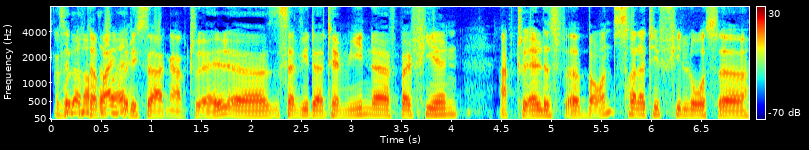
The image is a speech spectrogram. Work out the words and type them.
Wir sind noch dabei, dabei, würde ich sagen, aktuell. Äh, es ist ja wieder Termin äh, bei vielen. Aktuell ist äh, bei uns relativ viel los. Äh,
